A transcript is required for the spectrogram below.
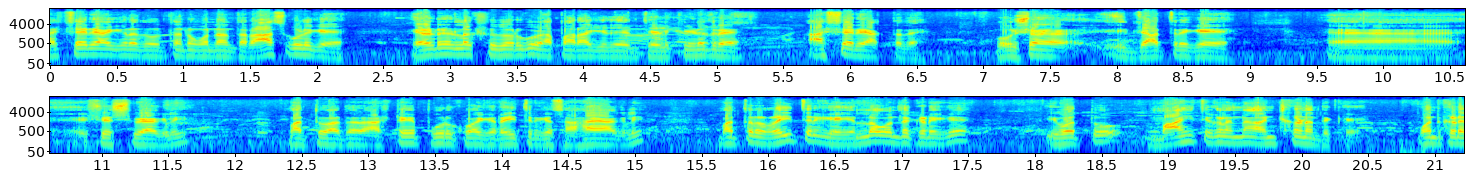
ಆಶ್ಚರ್ಯ ಆಗಿರೋದು ಅಂತಂದ್ರೆ ಒಂದೊಂದು ರಾಸುಗಳಿಗೆ ಎರಡೆರಡು ಲಕ್ಷದವರೆಗೂ ವ್ಯಾಪಾರ ಆಗಿದೆ ಅಂತೇಳಿ ಕೇಳಿದ್ರೆ ಆಶ್ಚರ್ಯ ಆಗ್ತದೆ. ಬಹುಶಃ ಈ ಜಾತ್ರೆಗೆ ಯಶಸ್ವಿಯಾಗಲಿ ಮತ್ತು ಅದರ ಅಷ್ಟೇ ಪೂರಕವಾಗಿ ರೈತರಿಗೆ ಸಹಾಯ ಆಗಲಿ ಮತ್ತು ರೈತರಿಗೆ ಎಲ್ಲ ಒಂದು ಕಡೆಗೆ ಇವತ್ತು ಮಾಹಿತಿಗಳನ್ನು ಹಂಚ್ಕೊಳ್ಳೋದಕ್ಕೆ ಒಂದು ಕಡೆ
